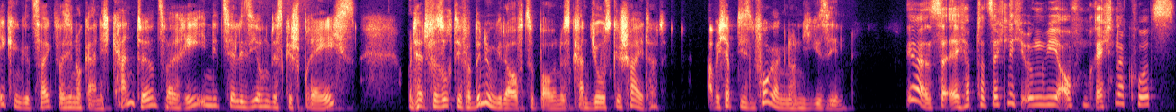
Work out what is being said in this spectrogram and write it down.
Icon gezeigt, was ich noch gar nicht kannte, und zwar Reinitialisierung des Gesprächs und hat versucht, die Verbindung wieder aufzubauen. Das ist grandios gescheitert. Aber ich habe diesen Vorgang noch nie gesehen. Ja, es, ich habe tatsächlich irgendwie auf dem Rechner kurz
